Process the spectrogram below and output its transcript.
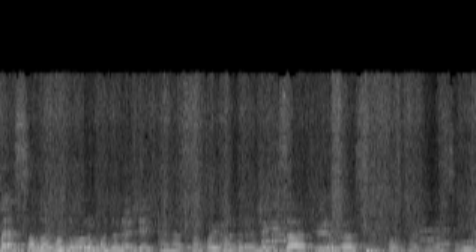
Ben salamı doğramadan önce, ekmeğin koymadan önce kızartıyorum biraz tost makinesinde.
